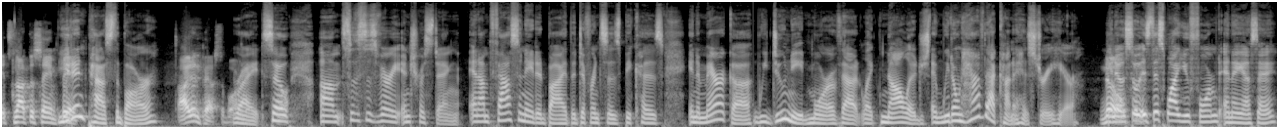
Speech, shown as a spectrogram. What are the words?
it's not the same thing. you didn't pass the bar. I didn't pass the bar. Right. So, um, so this is very interesting, and I'm fascinated by the differences because in America we do need more of that like knowledge, and we don't have that kind of history here. No, You know, so is this why you formed NASA?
